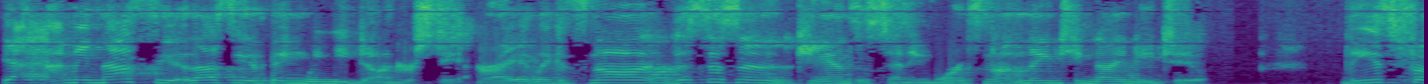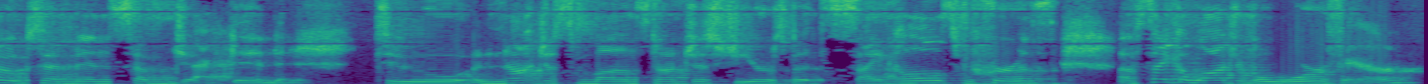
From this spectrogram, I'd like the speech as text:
Yeah, I mean that's the that's the thing we need to understand, right? Like it's not this isn't Kansas anymore. It's not 1992. These folks have been subjected to not just months, not just years, but cycles worth of psychological warfare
